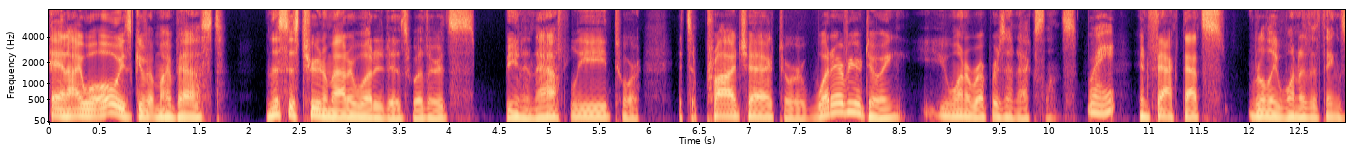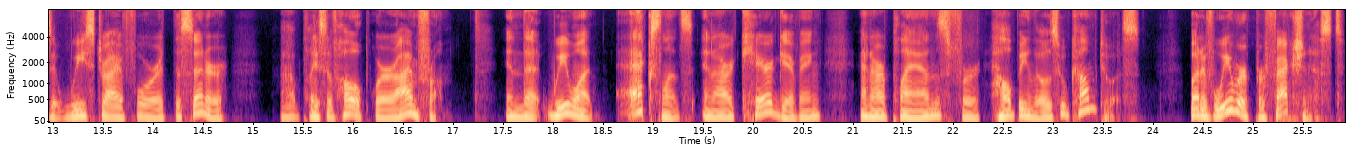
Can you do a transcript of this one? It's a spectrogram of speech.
And I will always give it my best. And this is true no matter what it is, whether it's being an athlete or it's a project or whatever you're doing, you want to represent excellence. Right. In fact, that's really one of the things that we strive for at the center, uh, place of hope, where I'm from, in that we want excellence in our caregiving and our plans for helping those who come to us. But if we were perfectionist,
